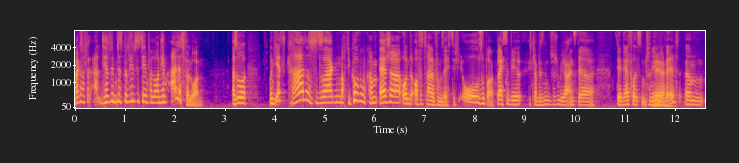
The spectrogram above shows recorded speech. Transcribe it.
Microsoft hat, die haben das Betriebssystem verloren, die haben alles verloren. Also, und jetzt gerade sozusagen noch die Kurve bekommen, Azure und Office 365. Oh, super. Gleich sind wir, ich glaube, wir sind inzwischen wieder eins der, der wertvollsten Unternehmen Ja, der. Welt. Ähm,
